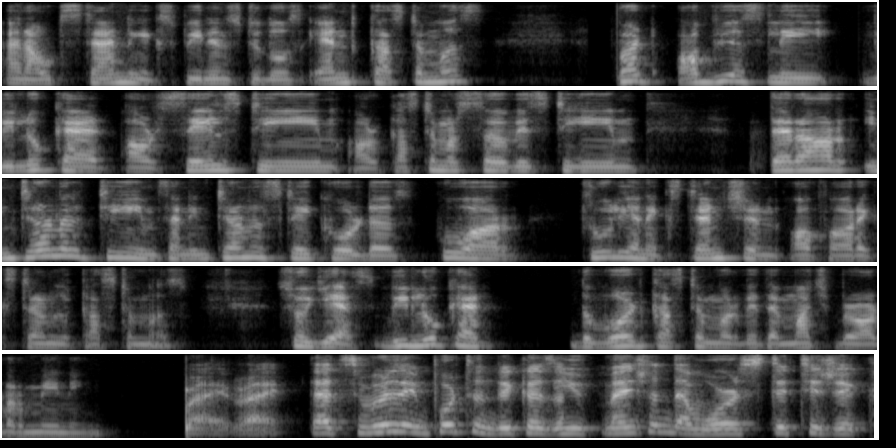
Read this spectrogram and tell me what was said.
an outstanding experience to those end customers. But obviously we look at our sales team our customer service team. There are internal teams and internal stakeholders who are truly an extension of our external customers. So yes we look at the word customer with a much broader meaning Right, right. That's really important because you mentioned that word strategic.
